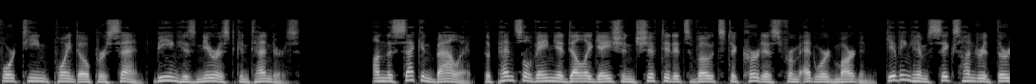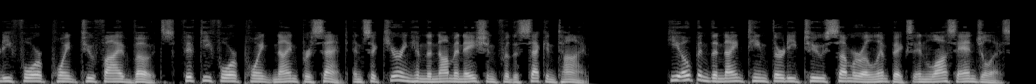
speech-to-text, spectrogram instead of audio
14.0% being his nearest contenders. On the second ballot, the Pennsylvania delegation shifted its votes to Curtis from Edward Martin, giving him 634.25 votes and securing him the nomination for the second time. He opened the 1932 Summer Olympics in Los Angeles,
